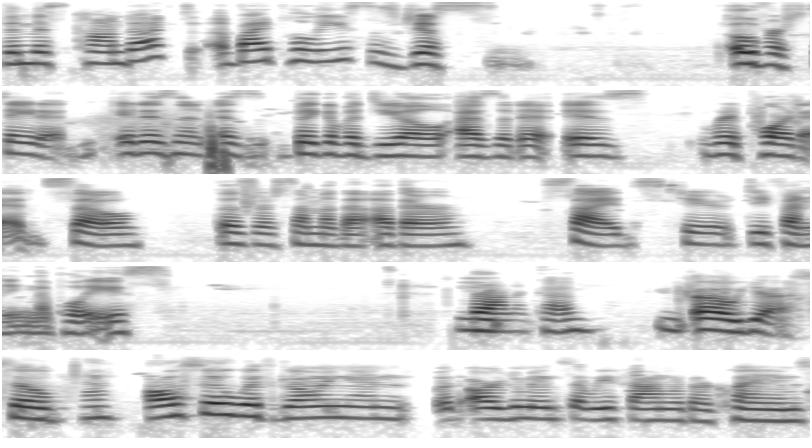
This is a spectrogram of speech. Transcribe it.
the misconduct by police is just overstated. It isn't as big of a deal as it is reported. So those are some of the other sides to defunding the police. Veronica. Oh yeah. So Yeah. also with going in with arguments that we found with our claims,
